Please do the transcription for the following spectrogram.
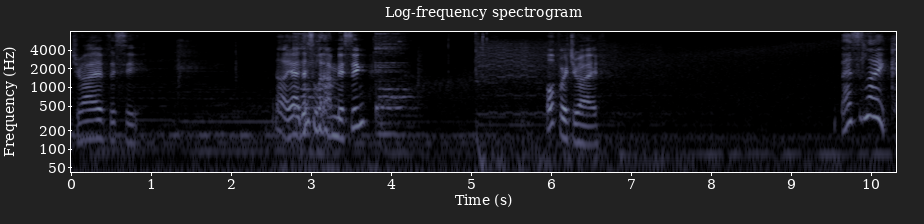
Drive, let's see. Oh yeah, that's what I'm missing. Overdrive. That's like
